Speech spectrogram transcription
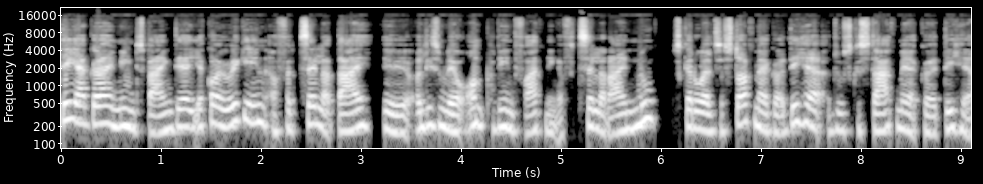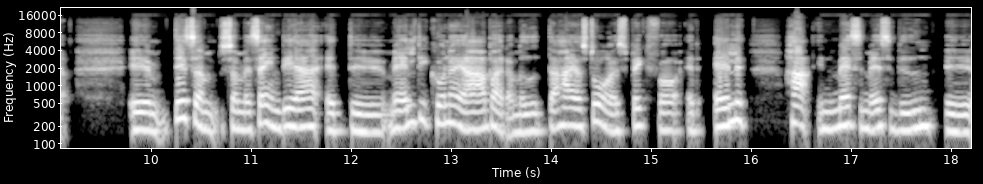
det jeg gør i min sparring, det er, at jeg går jo ikke ind og fortæller dig, øh, og ligesom laver om på din forretning, og fortæller dig, nu skal du altså stoppe med at gøre det her, og du skal starte med at gøre det her. Øh, det som, som er sagen, det er, at øh, med alle de kunder, jeg arbejder med, der har jeg stor respekt for, at alle har en masse, masse viden, øh,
